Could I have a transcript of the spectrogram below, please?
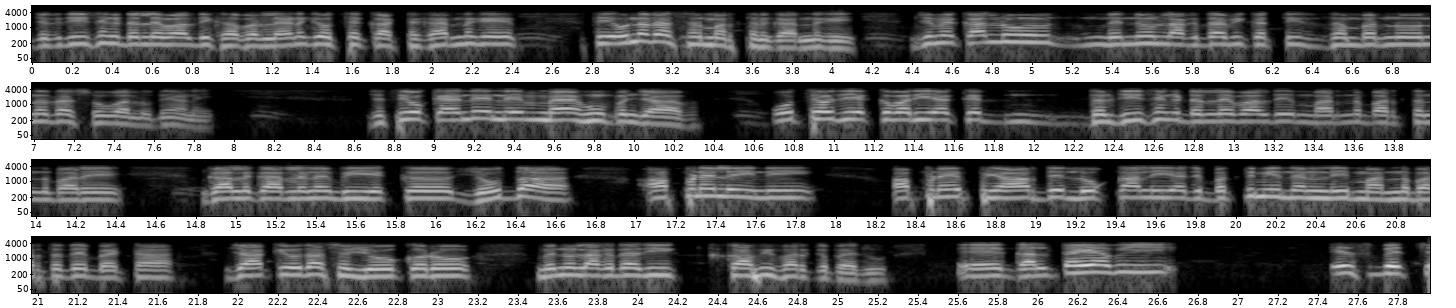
ਜਗਜੀਤ ਸਿੰਘ ਡੱਲੇਵਾਲ ਦੀ ਖਬਰ ਲੈਣਗੇ ਉੱਥੇ ਇਕੱਠ ਕਰਨਗੇ ਤੇ ਉਹਨਾਂ ਦਾ ਸਮਰਥਨ ਕਰਨਗੇ। ਜਿਵੇਂ ਕੱਲ ਨੂੰ ਮੈਨੂੰ ਲੱਗਦਾ ਵੀ 31 ਦਸੰਬਰ ਨੂੰ ਉਹਨਾਂ ਦਾ ਸ਼ੋਅ ਆ ਲੁਧਿਆਣੇ। ਜਿੱਥੇ ਉਹ ਕਹਿੰਦੇ ਨੇ ਵੀ ਮੈਂ ਹੂੰ ਪੰਜਾਬ। ਉੱਥੇ ਉਹ ਜੇ ਇੱਕ ਵਾਰੀ ਆ ਕੇ ਦਲਜੀਤ ਸਿੰਘ ਡੱਲੇਵਾਲ ਦੇ ਮਰਨ ਵਰਤਨ ਬਾਰੇ ਗੱਲ ਕਰ ਲੈਣ ਵੀ ਇੱਕ ਯੋਧਾ ਆਪਣੇ ਲਈ ਨਹੀਂ ਆਪਣੇ ਪੰਜਾਬ ਦੇ ਲੋਕਾਂ ਲਈ ਅੱਜ 32ਵੇਂ ਦਿਨ ਲਈ ਮਰਨ ਵਰਤ ਤੇ ਬੈਠਾ ਜਾ ਕੇ ਉਹਦਾ ਸਹਿਯੋਗ ਕਰੋ ਮੈਨੂੰ ਲੱਗਦਾ ਜੀ ਕਾਫੀ ਫ਼ਰਕ ਪੈ ਜੂ। ਇਹ ਗੱਲ ਤਾਂ ਇਹ ਆ ਵੀ ਇਸ ਵਿੱਚ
